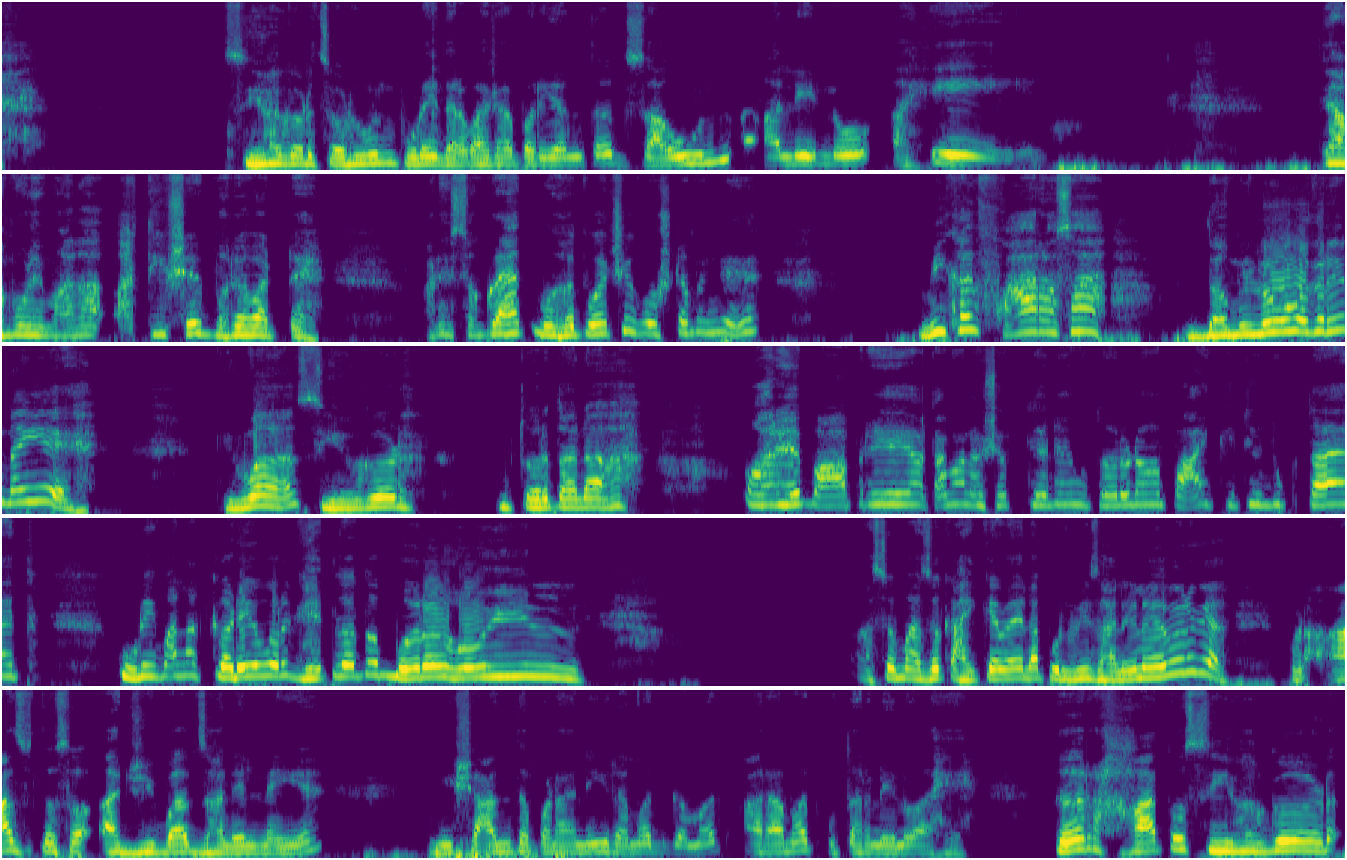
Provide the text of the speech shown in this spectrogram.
सिंहगड चढून पुणे दरवाजापर्यंत जाऊन आलेलो आहे. त्यामुळे मला अतिशय बरं वाटतंय. आणि सगळ्यात महत्वाची गोष्ट म्हणजे मी काय फार असा दमलो वगैरे नाहीये. किंवा सिंहगड उतरताना अरे बापरे आता मला शक्य नाही उतरणं पाय किती दुखतायत. कुणी मला कडेवर घेतलं तर बरं होईल. असं माझं काही काही वेळेला पूर्वी झालेलं आहे बरं का. पण आज तसं अजिबात झालेलं नाही आहे मी शांतपणाने रमत गमत आरामात उतरलेलो आहे. तर हा तो सिंहगड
